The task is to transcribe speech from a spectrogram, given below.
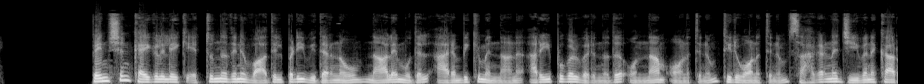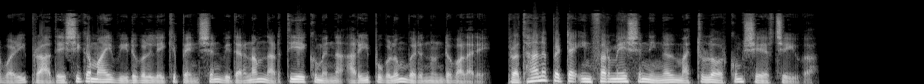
പെൻഷൻ കൈകളിലേക്ക് എത്തുന്നതിന് വാതിൽപ്പടി വിതരണവും നാളെ മുതൽ ആരംഭിക്കുമെന്നാണ് അറിയിപ്പുകൾ വരുന്നത്. ഒന്നാം ഓണത്തിനും തിരുവോണത്തിനും സഹകരണ ജീവനക്കാർ വഴി പ്രാദേശികമായി വീടുകളിലേക്ക് പെൻഷൻ വിതരണം നടത്തിയേക്കുമെന്ന അറിയിപ്പുകളും വരുന്നുണ്ട്. വളരെ പ്രധാനപ്പെട്ട ഇൻഫർമേഷൻ നിങ്ങൾ മറ്റുള്ളവർക്കും ഷെയർ ചെയ്യുക.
